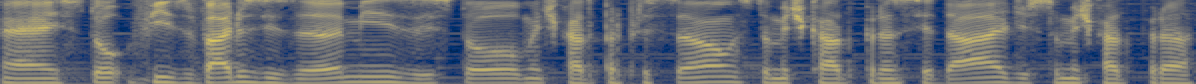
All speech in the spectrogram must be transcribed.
é, estou, fiz vários exames, estou medicado para pressão, estou medicado para ansiedade, estou medicado para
